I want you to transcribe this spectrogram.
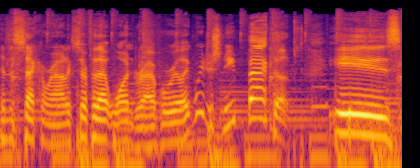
in the second round, except for that one draft where we're like, we just need backups. Is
